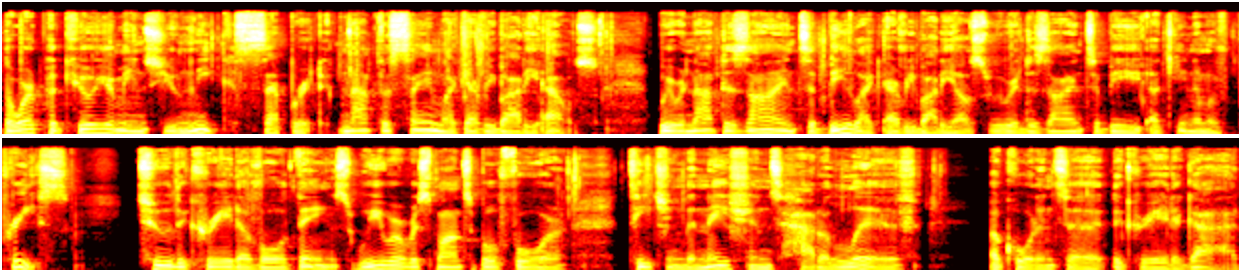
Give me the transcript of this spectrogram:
The word peculiar means unique, separate, not the same like everybody else. We were not designed to be like everybody else. We were designed to be a kingdom of priests to the creator of all things. We were responsible for teaching the nations how to live according to the creator God.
